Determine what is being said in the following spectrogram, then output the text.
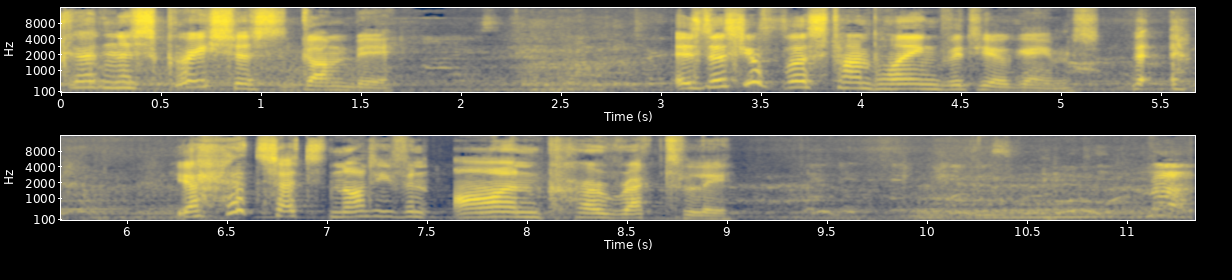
Goodness gracious, Gumby. Is this your first time playing video games? Your headset's not even on correctly. Matt.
